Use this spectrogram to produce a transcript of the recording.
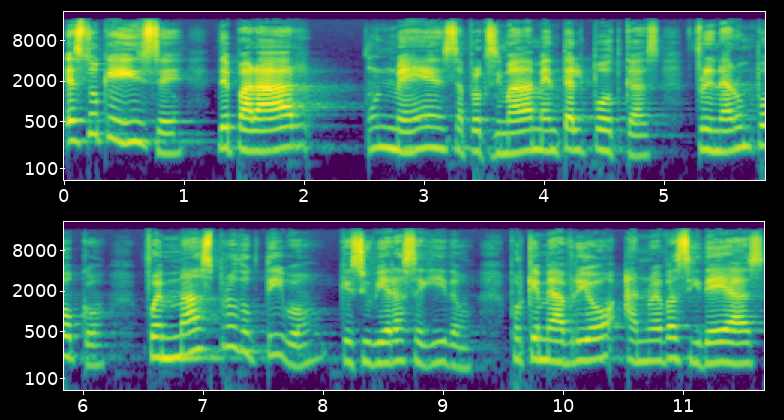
Esto que hice de parar un mes aproximadamente al podcast, frenar un poco, fue más productivo que si hubiera seguido, porque me abrió a nuevas ideas,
